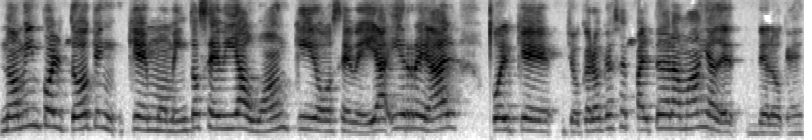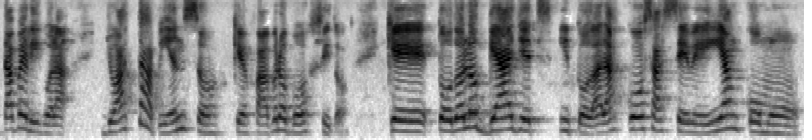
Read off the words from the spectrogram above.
no me importó que, que en momentos se veía wonky o se veía irreal, porque yo creo que eso es parte de la magia de, de lo que es esta película. Yo hasta pienso que fue a propósito, que todos los gadgets y todas las cosas se veían como,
